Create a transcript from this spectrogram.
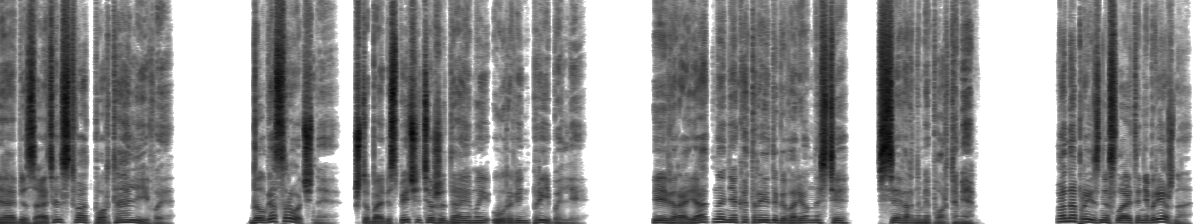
и обязательства от порта Оливы. Долгосрочные, чтобы обеспечить ожидаемый уровень прибыли. И, вероятно, некоторые договоренности с северными портами. Она произнесла это небрежно,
